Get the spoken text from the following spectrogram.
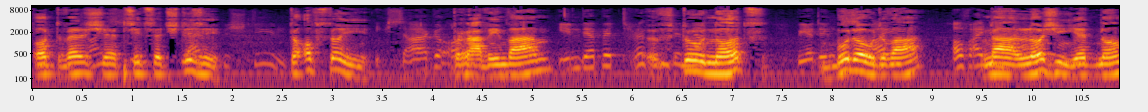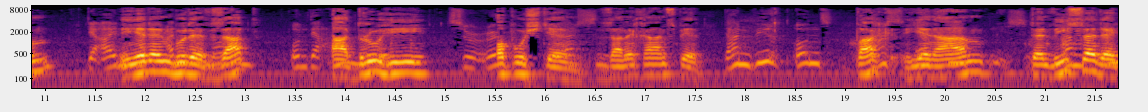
od verše 34, to obstojí. Pravím vám, v tu noc budou dva na loži jednom, jeden bude vzat a druhý opuštěn, zanechán zpět. Pak je nám ten výsledek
